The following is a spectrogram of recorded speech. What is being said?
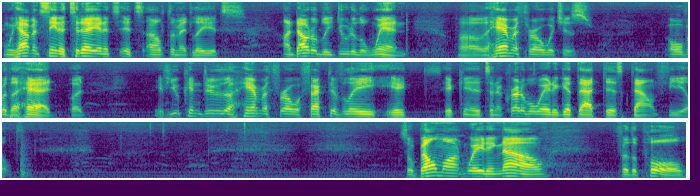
And we haven't seen it today, and it's it's ultimately it's undoubtedly due to the wind. Uh, the hammer throw, which is over the head, but if you can do the hammer throw effectively, it, it can, it's an incredible way to get that disc downfield. So Belmont waiting now for the pull.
